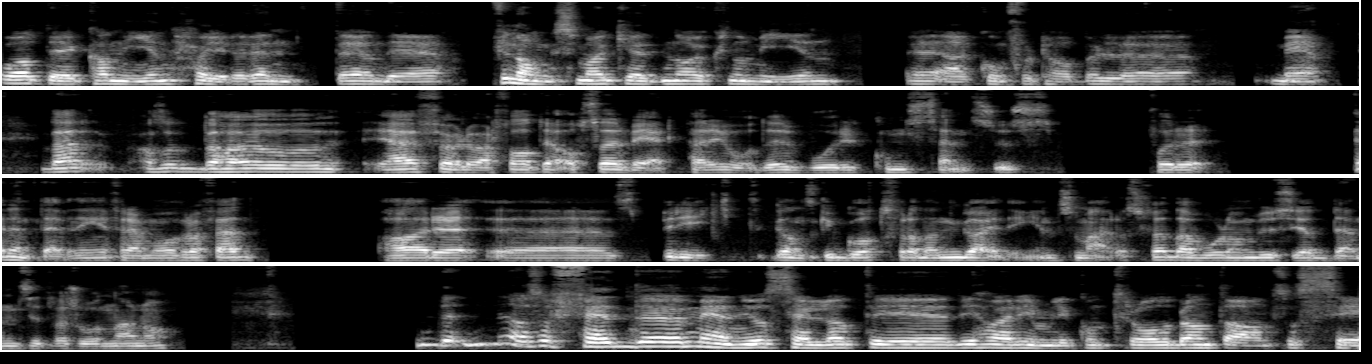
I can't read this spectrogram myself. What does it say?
og at det kan gi en høyere rente enn det finansmarkedene og økonomien er komfortabel med. Der, altså, jo, jeg føler i hvert fall at jeg har observert perioder hvor konsensus for renteevninger fremover fra Fed har eh, sprikt ganske godt fra den guidingen som er hos Fed. Da, hvordan vil du si at den situasjonen er nå? Altså Fed eh, mener jo selv at de, de har rimelig kontroll. Blant annet så se,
